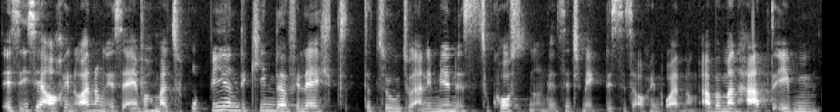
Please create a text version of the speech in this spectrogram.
es ist ja auch in Ordnung, es einfach mal zu probieren, die Kinder vielleicht dazu zu animieren, es zu kosten. Und wenn es nicht schmeckt, ist es auch in Ordnung. Aber man hat eben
